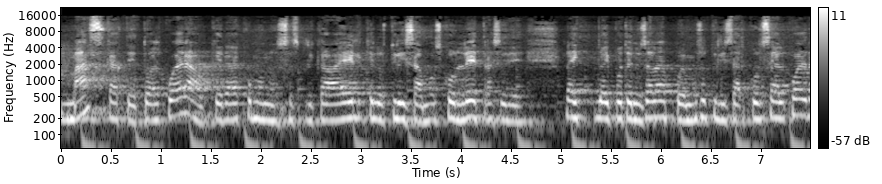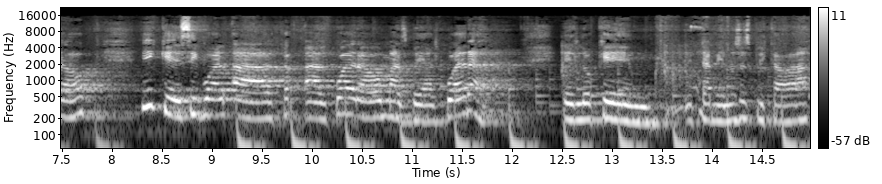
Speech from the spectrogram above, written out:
más cateto al cuadrado, que era como nos explicaba él, que lo utilizamos con letras. La, hipotenusa la podemos utilizar con c al cuadrado y que es igual a, al cuadrado más b al cuadrado. Es lo que mm, también nos explicaba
